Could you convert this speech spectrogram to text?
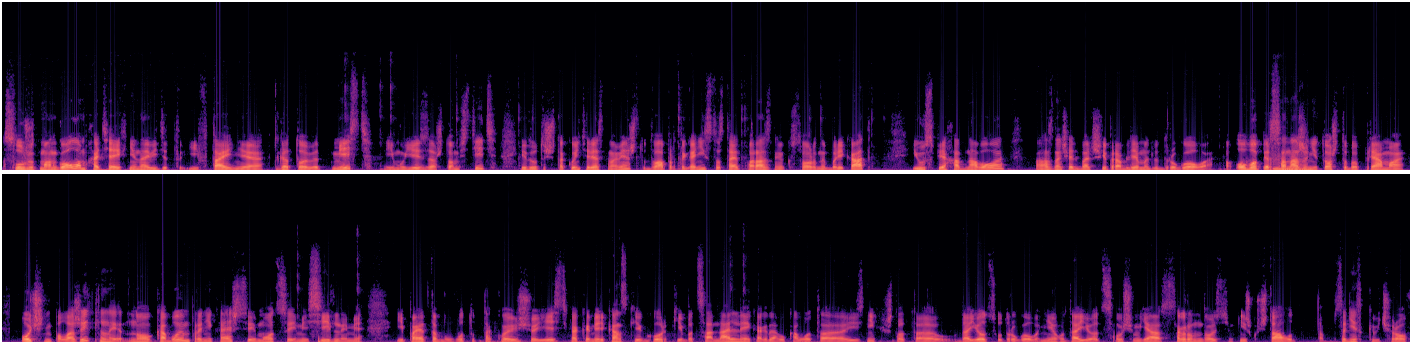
служит монголам, хотя их ненавидит и в тайне готовит месть, ему есть за что мстить. И тут еще такой интересный момент, что два протагониста стоят по разные стороны баррикад, и успех одного означает большие проблемы для другого. Оба персонажа mm-hmm. не то чтобы прямо очень положительные, но к обоим проникаешься эмоциями сильными. И поэтому вот тут такое еще есть, как американские горки эмоциональные, когда у кого-то из них что-то удается, у другого не удается. В общем, я с огромным удовольствием книжку читал, там, за несколько вечеров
